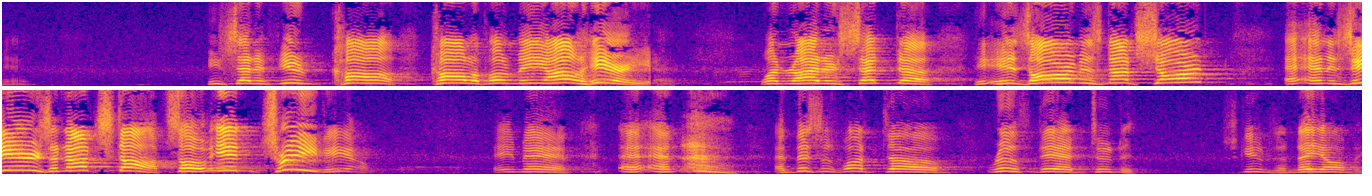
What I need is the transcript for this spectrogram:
Amen. He said, if you call, call upon me, I'll hear you. One writer said, uh, His arm is not short and his ears are not stopped. So entreat him. Amen. And, and, and this is what uh, Ruth did to, excuse me, Naomi.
